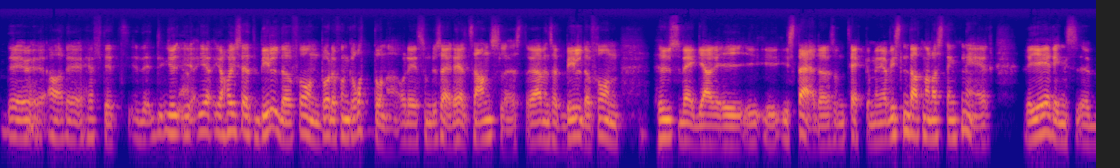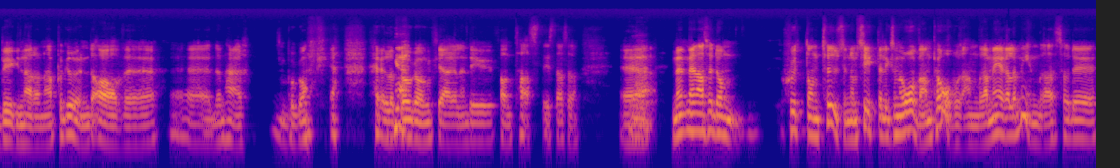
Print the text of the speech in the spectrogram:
det är, ja, det är häftigt. Jag, jag, jag, har ju sett bilder från både från grottorna och det är som du säger, det är helt sanslöst. Och jag har även sett bilder från husväggar i, i, i städer som täcker, men jag visste inte att man har stängt ner regeringsbyggnaderna på grund av eh, eh den här bourgognefjärilen. Det är ju fantastiskt alltså. Eh, ja. men, men alltså de 17 000, de sitter liksom ovanpå varandra mer eller mindre. Alltså det,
